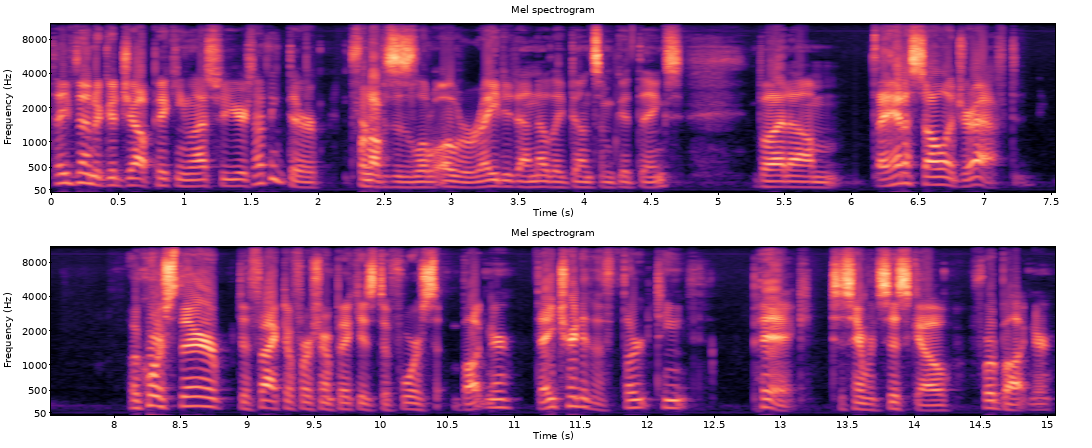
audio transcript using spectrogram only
they've done a good job picking the last few years. I think their front office is a little overrated. I know they've done some good things, but um, they had a solid draft. Of course, their de facto first round pick is DeForest Buckner. They traded the 13th pick to San Francisco for Buckner.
